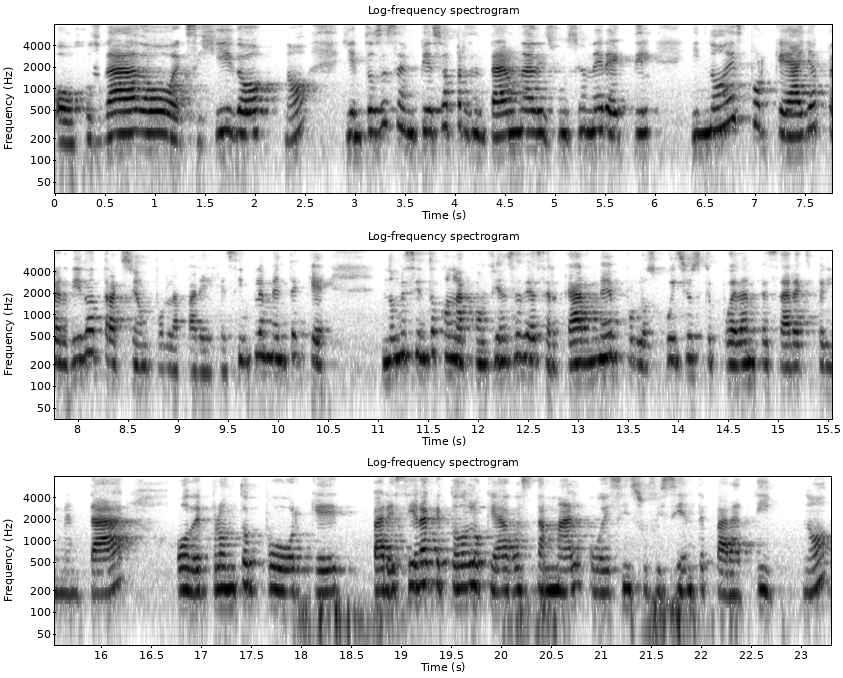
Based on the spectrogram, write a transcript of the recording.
o juzgado o exigido, ¿no? Y entonces empiezo a presentar una disfunción eréctil y no es porque haya perdido atracción por la pareja, es simplemente que no me siento con la confianza de acercarme por los juicios que pueda empezar a experimentar o de pronto porque pareciera que todo lo que hago está mal o es insuficiente para ti, ¿no?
